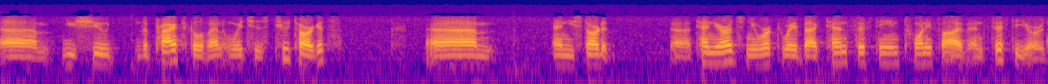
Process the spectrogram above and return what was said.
Um, you shoot the practical event, which is two targets, um, and you start at uh, 10 yards and you work your way back 10, 15, 25, and 50 yards.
